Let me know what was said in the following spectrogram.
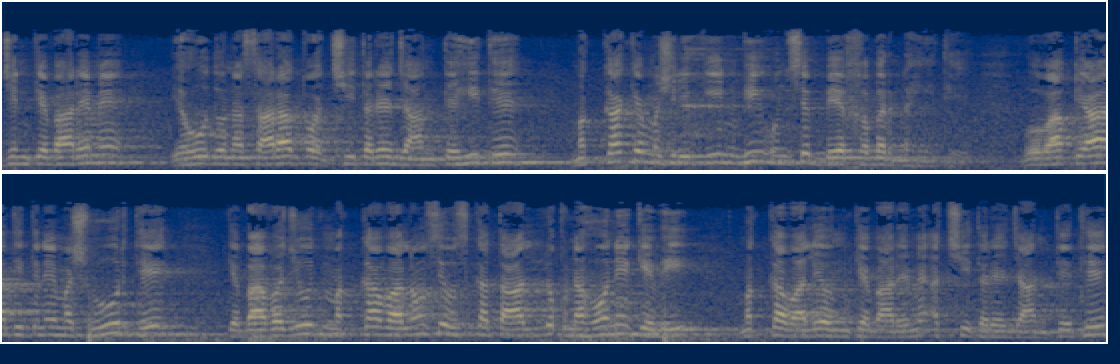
جن کے بارے میں یہود و نصارہ تو اچھی طرح جانتے ہی تھے، مکہ کے مشرقین بھی ان سے بے خبر نہیں تھے۔ وہ واقعات اتنے مشہور تھے کہ باوجود مکہ والوں سے اس کا تعلق نہ ہونے کے بھی مکہ والے ان کے بارے میں اچھی طرح جانتے تھے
